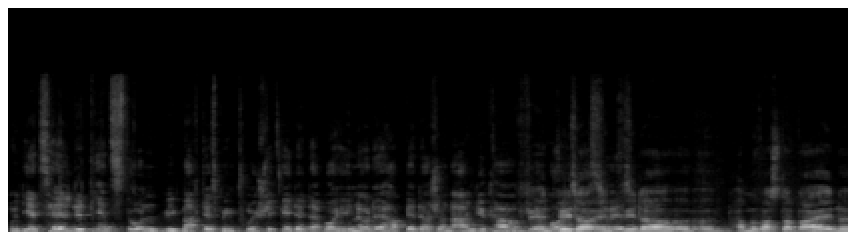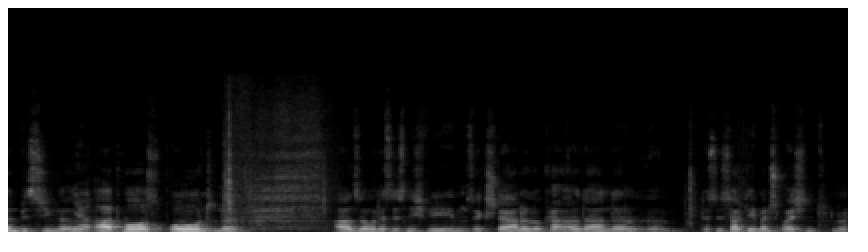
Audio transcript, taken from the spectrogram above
Und ihr zeltet jetzt und wie macht ihr es mit dem Frühstück? Geht ihr da wohin oder habt ihr da schon eingekauft? Entweder, entweder äh, haben wir was dabei, ne? ein bisschen äh, ja. Hartwurst, Brot. Mhm. Ne? Also das ist nicht wie im Sechs-Sterne-Lokal da. Ne? Das ist halt dementsprechend. Ne?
